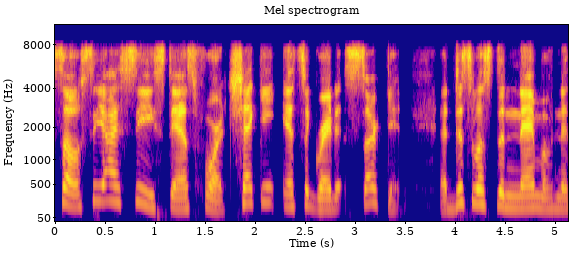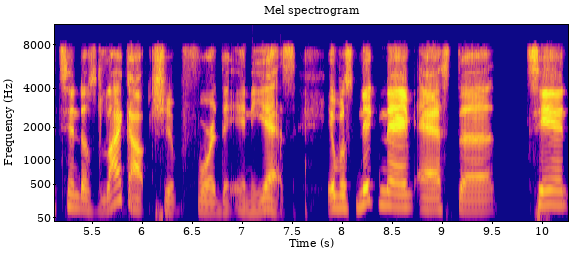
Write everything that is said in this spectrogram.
So CIC stands for Checking Integrated Circuit. This was the name of Nintendo's lockout chip for the NES. It was nicknamed as the 10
